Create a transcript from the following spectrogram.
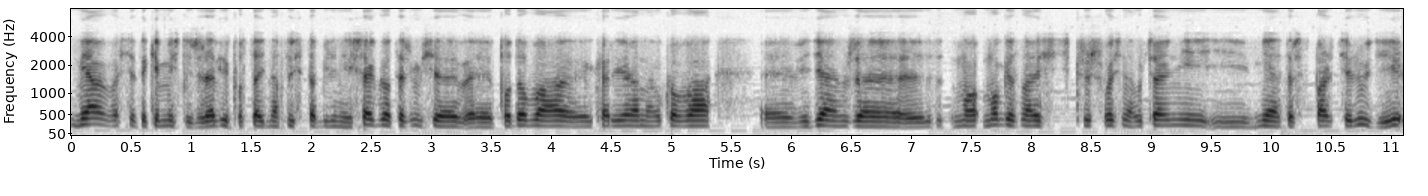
Miałem właśnie takie myśli, że lepiej postawić na coś stabilniejszego. Też mi się y, podoba kariera naukowa, E, Wiedziałem, że mo mogę znaleźć przyszłość na uczelni i miałem też wsparcie ludzi,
